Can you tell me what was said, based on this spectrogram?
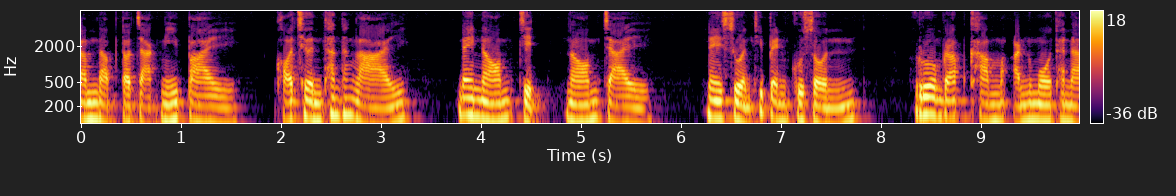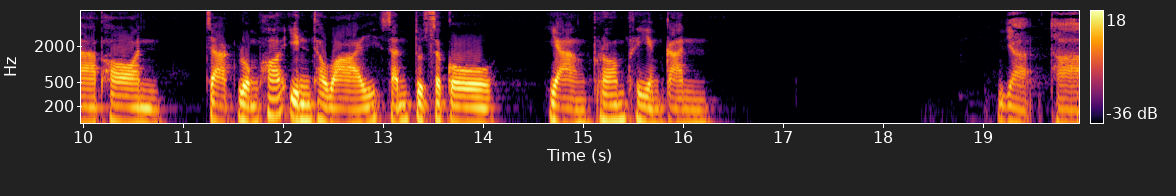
ลำดับต่อจากนี้ไป ขอเชิญท่านทั้งหลาย ได้น้อมจิตน้อมใจ ในส่วนที่เป็นกุศล ร่วมรับคำอนุโมทนาพร จากหลวงพ่ออินถวายสันตุสโก อย่างพร้อมเพรียงกันยะถา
